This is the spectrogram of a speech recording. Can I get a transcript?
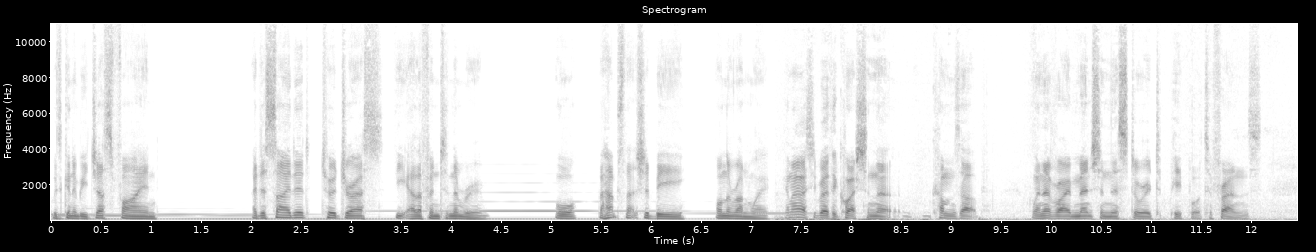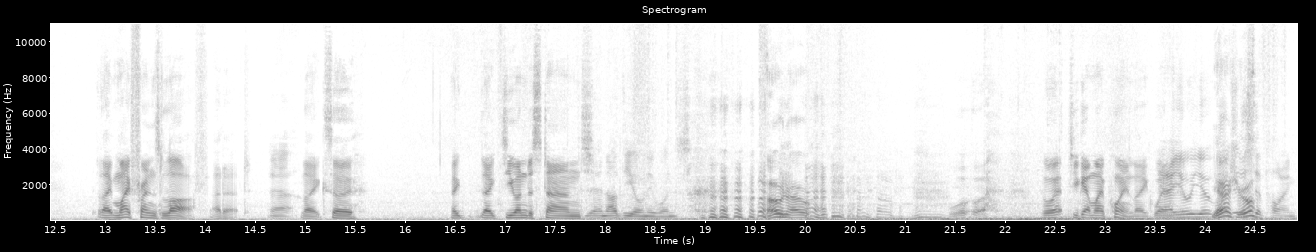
was going to be just fine, I decided to address the elephant in the room. Or perhaps that should be on the runway. Can I ask you both a question that comes up whenever I mention this story to people, to friends? Like, my friends laugh at it. Yeah, Like, so, like, like do you understand? they're not the only ones. Oh no, wh- wh- Do you get my point? Like, when. yeah, you, you, Yeah, what is sure. the point?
